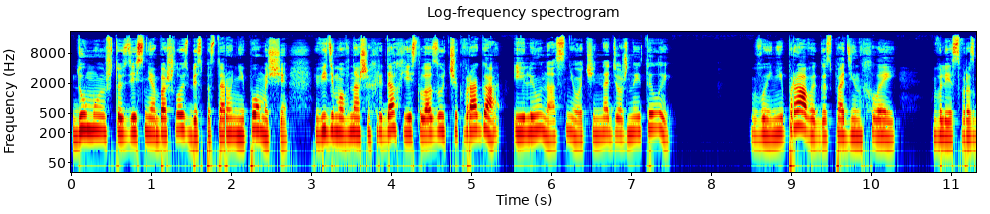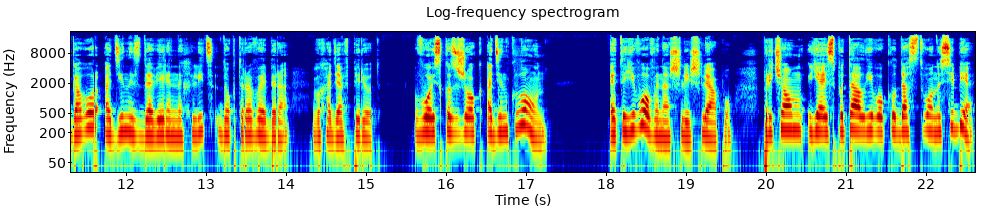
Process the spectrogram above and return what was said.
Думаю, что здесь не обошлось без посторонней помощи. Видимо, в наших рядах есть лазутчик врага, или у нас не очень надежные тылы. Вы не правы, господин Хлей, влез в разговор один из доверенных лиц доктора Вебера, выходя вперед. Войско сжег один клоун. Это его вы нашли шляпу. Причем я испытал его колдовство на себе.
